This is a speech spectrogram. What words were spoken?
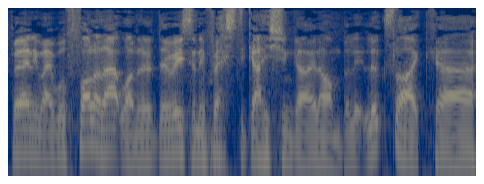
but anyway, we'll follow that one. Uh, There is an investigation going on, but it looks like. Uh,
